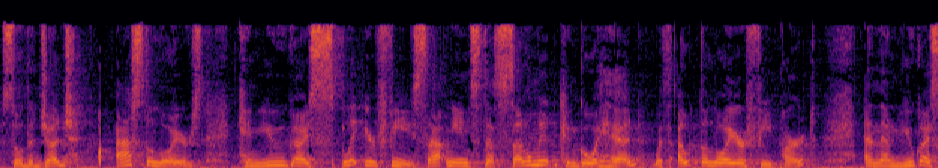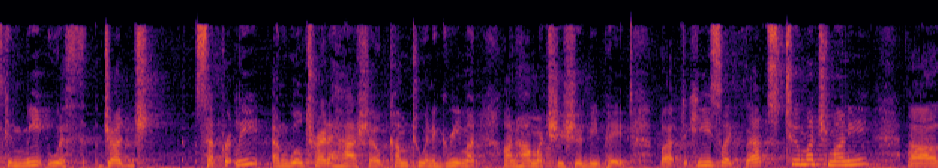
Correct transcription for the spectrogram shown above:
So the judge asked the lawyers, can you guys split your fees? That means the settlement can go ahead without the lawyer fee part, and then you guys can meet with Judge separately and we'll try to hash out come to an agreement on how much you should be paid. But he's like that's too much money. Uh,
